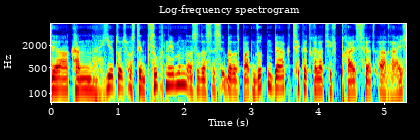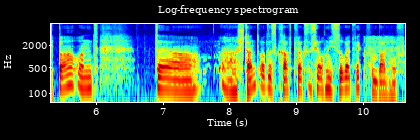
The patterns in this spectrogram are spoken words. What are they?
der kann hier durchaus den Zug nehmen. Also das ist über das Baden-Württemberg-Ticket relativ preiswert erreichbar und der Standort des Kraftwerks ist ja auch nicht so weit weg vom Bahnhof.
